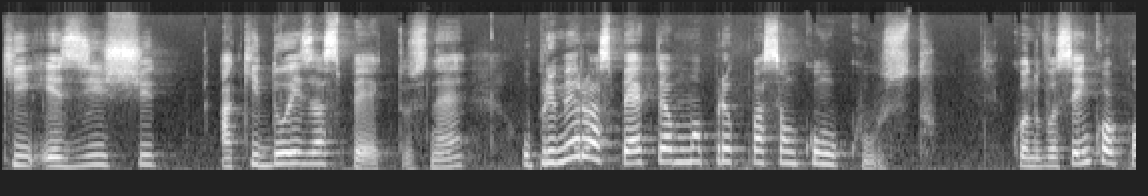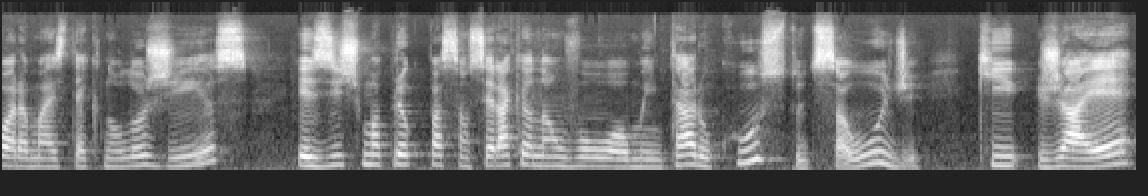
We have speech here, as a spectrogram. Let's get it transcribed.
que existe aqui dois aspectos, né? O primeiro aspecto é uma preocupação com o custo. Quando você incorpora mais tecnologias, existe uma preocupação: será que eu não vou aumentar o custo de saúde, que já é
